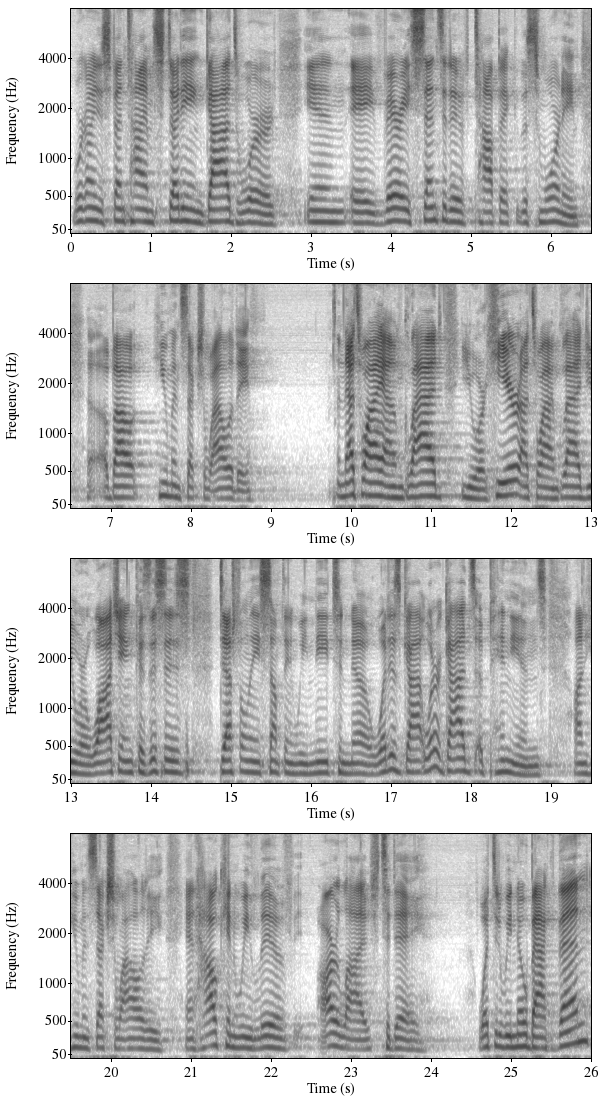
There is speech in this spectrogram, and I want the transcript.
We're going to spend time studying God's Word in a very sensitive topic this morning uh, about human sexuality. And that's why I'm glad you are here. That's why I'm glad you are watching, because this is definitely something we need to know. What is God what are God's opinions on human sexuality and how can we live our lives today? What did we know back then?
